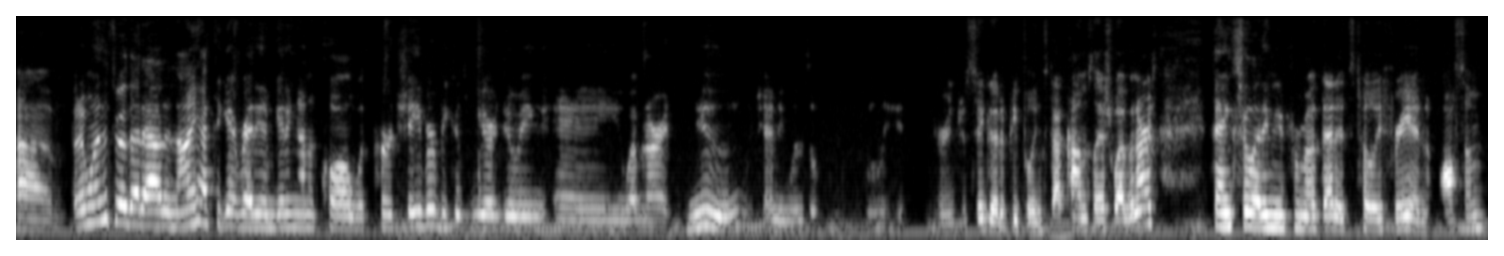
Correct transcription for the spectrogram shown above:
um, but I wanted to throw that out, and I have to get ready. I'm getting on a call with Kurt Shaver because we are doing a webinar at noon, which anyone's really, if you're interested, go to peoplelinks.com slash webinars. Thanks for letting me promote that. It's totally free and awesome.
